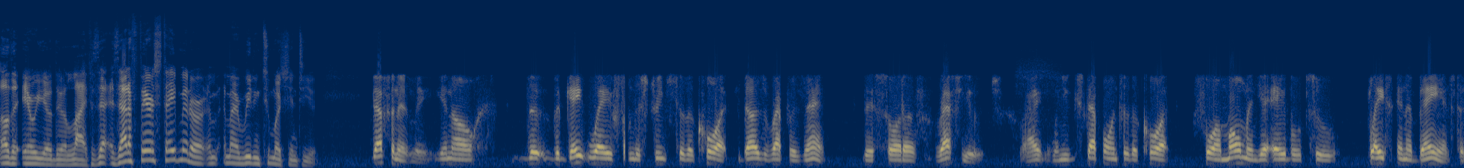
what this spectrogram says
other area of their life. Is that is that a fair statement, or am, am I reading too much into you? Definitely. You know, the the gateway from the streets to the court does represent this sort of refuge, right? When you step onto the court for a moment, you're able to place in abeyance, to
